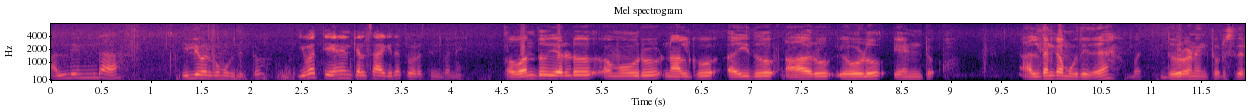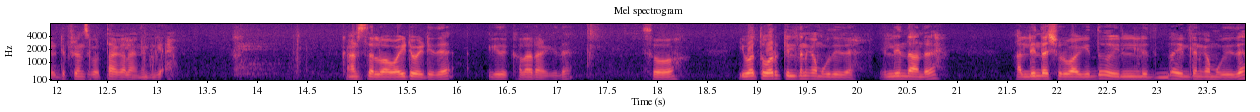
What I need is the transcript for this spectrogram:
ಅಲ್ಲಿಂದ ಇಲ್ಲಿವರೆಗೂ ಮುಗಿದಿತ್ತು. ಇವತ್ತು ಏನೇನು ಕೆಲಸ ಆಗಿದೆ ತೋರಿಸ್ತೀನಿ ಬನ್ನಿ. ಒಂದು ಎರಡು ಮೂರು ನಾಲ್ಕು ಐದು ಆರು ಏಳು ಎಂಟು. ಅಲ್ಲಿ ತನಕ ಮುಗಿದಿದೆ. ಬಟ್ ದೂರ ನಿಂತು ತೋರಿಸಿದ್ರೆ ಡಿಫ್ರೆನ್ಸ್ ಗೊತ್ತಾಗಲ್ಲ ನಿಮಗೆ. ಕಾಣಿಸ್ತಲ್ವಾ? ವೈಟ್ ವೈಟ್ ಇದೆ. ಇದು ಕಲರ್ ಆಗಿದೆ. ಸೊ ಇವತ್ತು ವರ್ಕ್ ಇಲ್ಲಿ ತನಕ ಮುಗಿದಿದೆ. ಇಲ್ಲಿಂದ ಅಂದರೆ ಅಲ್ಲಿಂದ ಶುರುವಾಗಿದ್ದು, ಇಲ್ಲಿಂದ ಇಲ್ಲಿ ತನಕ ಮುಗಿದಿದೆ.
